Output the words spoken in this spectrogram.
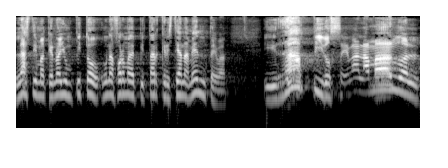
Lástima que no hay un pito, una forma de pitar cristianamente, va. Y rápido se va la mano al,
